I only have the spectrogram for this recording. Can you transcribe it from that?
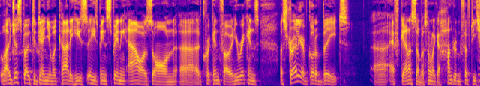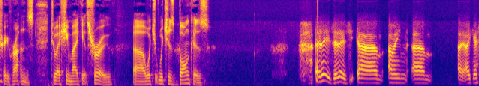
Well, I just spoke to Daniel McCarty. He's he's been spending hours on uh, Cricinfo, and he reckons Australia have got to beat uh, Afghanistan by something like 153 runs to actually make it through, uh, which which is bonkers. It is. It is. Um, I mean, um, I, I, guess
